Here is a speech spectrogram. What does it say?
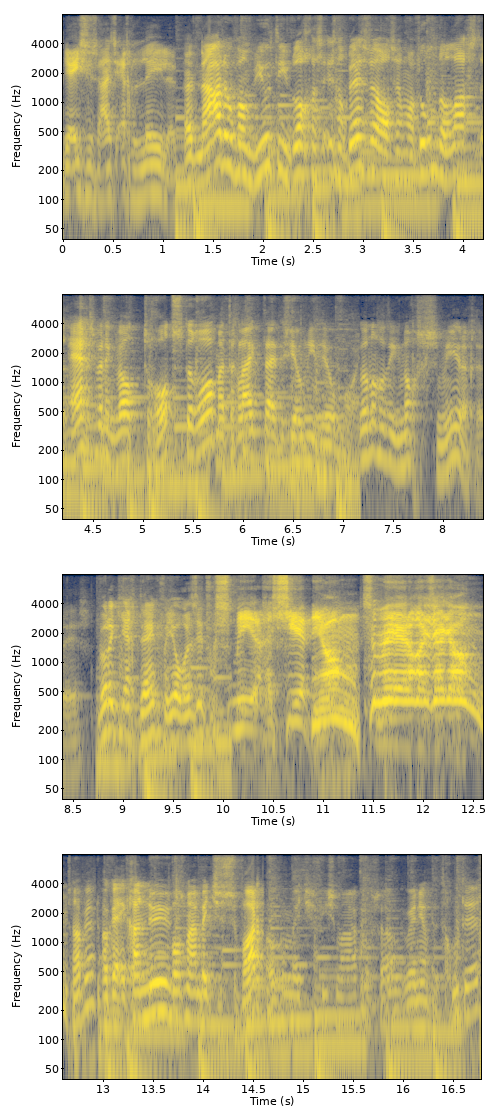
Jezus, hij is echt lelijk. Het nadoen van beauty vloggers is nog best wel, zeg maar, donder lastig. Ergens ben ik wel trots erop, maar tegelijkertijd is hij ook niet heel mooi. Ik wil nog dat hij nog smeriger is. Ik wil dat je echt denkt van, joh, wat is dit voor smerige shit, jong? Smerige shit, jong! Snap je? Oké, ik ga nu volgens mij een beetje zwart ook een beetje vies maken of zo. Ik weet niet of dit goed is,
